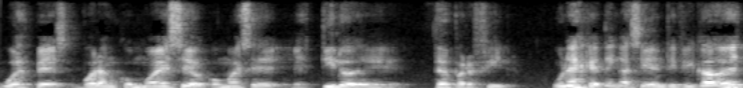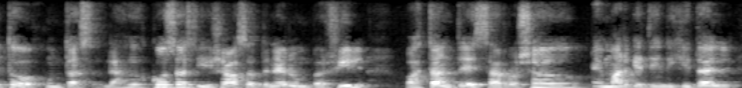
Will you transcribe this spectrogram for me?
huéspedes fueran como ese o como ese estilo de, perfil. Una vez que tengas identificado esto, juntas las dos cosas y ya vas a tener un perfil bastante desarrollado en marketing digital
